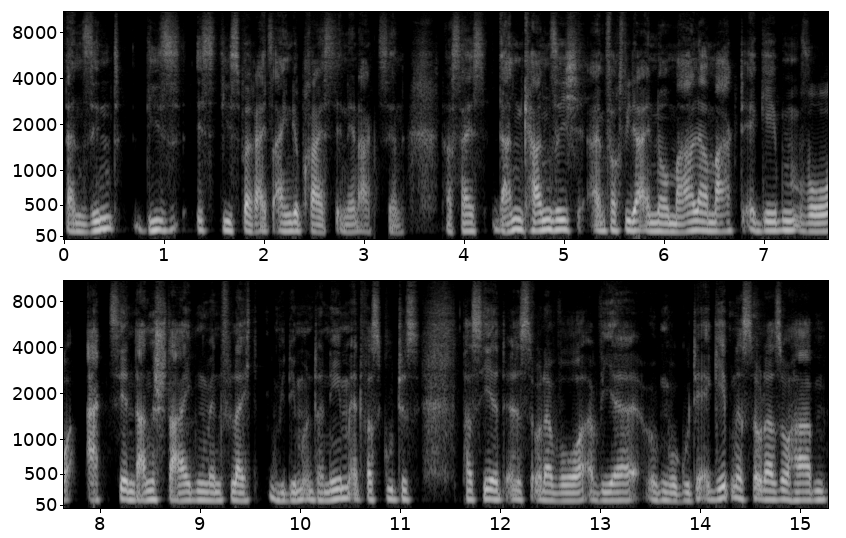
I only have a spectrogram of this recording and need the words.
dann sind dies, ist dies bereits eingepreist in den Aktien. Das heißt, dann kann sich einfach wieder ein normaler Markt ergeben, wo Aktien dann steigen, wenn vielleicht irgendwie dem Unternehmen etwas Gutes passiert ist oder wo wir irgendwo gute Ergebnisse oder so haben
